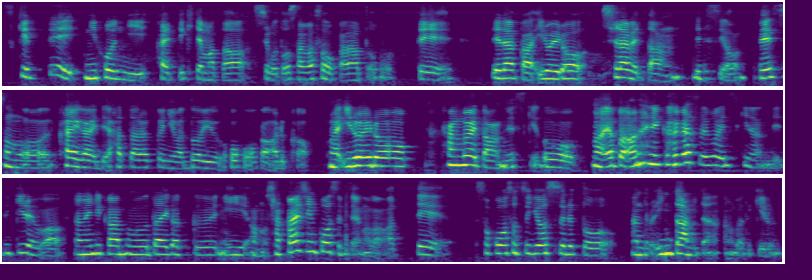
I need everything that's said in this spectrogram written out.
つけて日本に帰ってきてまた仕事を探そうかなと思って、で、なんかいろいろ調べたんですよ。で、その海外で働くにはどういう方法があるか。まあいろいろ考えたんですけど、まあやっぱアメリカがすごい好きなんで、できればアメリカの大学にあの社会人コースみたいなのがあって、そこを卒業すると、なんだろう、インターンみたいなのができる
